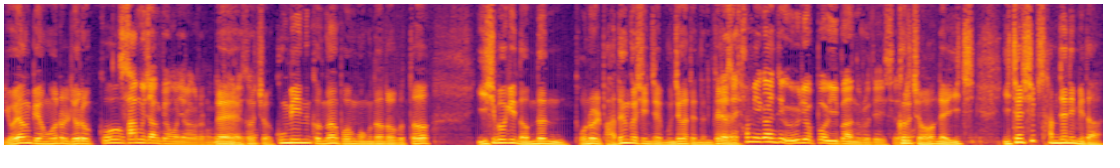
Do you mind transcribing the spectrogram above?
요양병원을 열었고 사무장 병원이라고 그러는 거죠. 네, 그래서 그렇죠. 국민건강보험공단으로부터 20억이 넘는 돈을 받은 것이 이제 문제가 됐는데 그래서 혐의가 이제 의료법 위반으로 돼 있어요. 그렇죠. 네. 2013년입니다.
